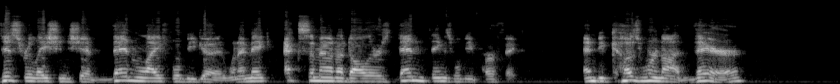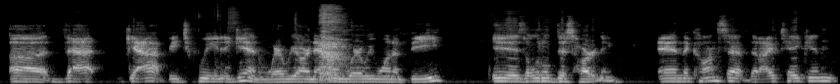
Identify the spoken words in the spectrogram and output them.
this relationship, then life will be good. When I make X amount of dollars, then things will be perfect. And because we're not there, uh, that gap between, again, where we are now and where we want to be is a little disheartening And the concept that I've taken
